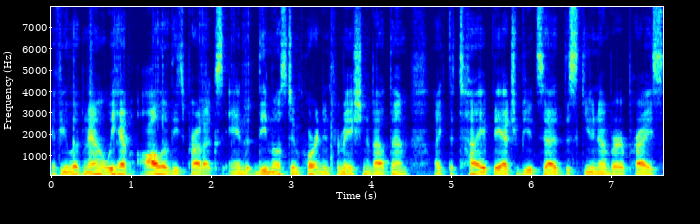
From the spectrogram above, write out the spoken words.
If you look now, we have all of these products and the most important information about them, like the type, the attribute set, the SKU number, price.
